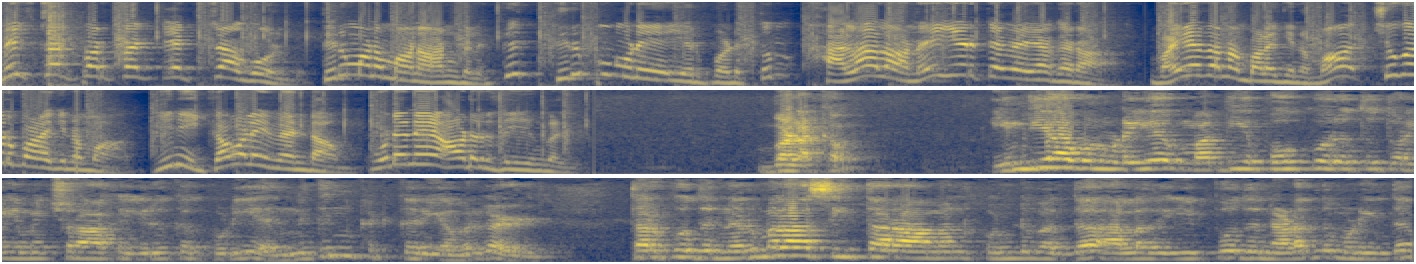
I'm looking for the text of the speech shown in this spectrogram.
மிஸ்டர் பர்ஃபெக்ட் எக்ஸ்ட்ரா கோல்டு திருமணமான ஆண்களுக்கு திருப்பு முனையை ஏற்படுத்தும் ஹலாலான இயற்கை வியாகரா. வயதனம் பழகினமா சுகர் பழகினமா இனி கவலை வேண்டாம். உடனே ஆர்டர் செய்யுங்கள். வணக்கம். இந்தியாவினுடைய மத்திய போக்குவரத்து துறை அமைச்சராக இருக்கக்கூடிய நிதின் கட்கரி அவர்கள் தற்போது நிர்மலா சீதாராமன் கொண்டு வந்த அல்லது இப்போது நடந்து முடிந்த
